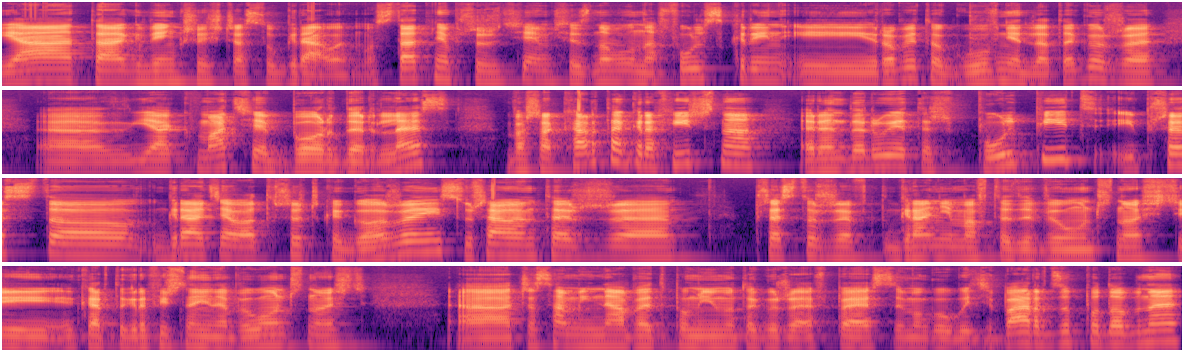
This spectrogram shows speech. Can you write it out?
Ja tak większość czasu grałem. Ostatnio przerzuciłem się znowu na full screen i robię to głównie dlatego, że e, jak macie borderless, wasza karta graficzna renderuje też pulpit i przez to gra działa troszeczkę gorzej. Słyszałem też, że przez to, że gra nie ma wtedy wyłączności, karty graficznej na wyłączność, czasami nawet pomimo tego, że FPS-y mogą być bardzo podobne,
